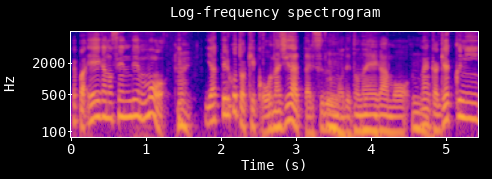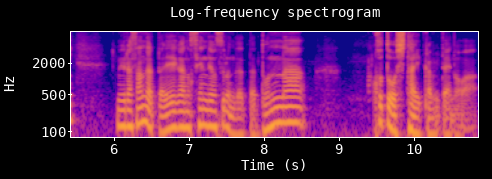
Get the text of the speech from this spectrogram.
やっぱ映画の宣伝も、はい。やってることは結構同じだったりするので、うん。どの映画も、うん。なんか逆に三浦さんだったら映画の宣伝をするんだったらどんなことをしたいかみたいのは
